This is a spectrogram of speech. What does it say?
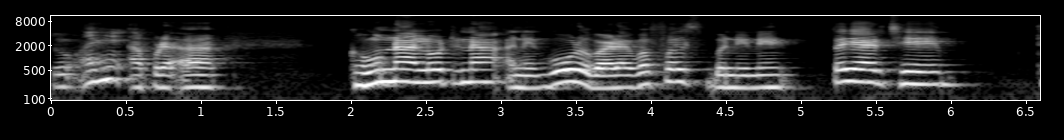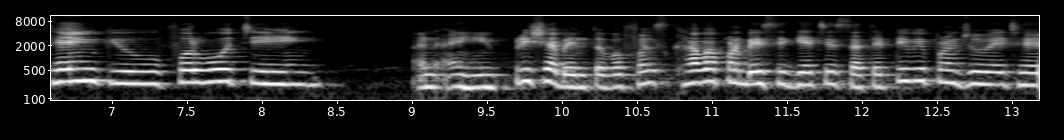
તો અહીં આપણા આ ઘઉંના લોટના અને ગોળવાળા વફલ્સ બનીને તૈયાર છે. થેન્ક યુ ફોર વોચિંગ અને અહીં પ્રિશાબેન તો વફલ્સ ખાવા પણ બેસી ગયા છે, સાથે ટીવી પણ જુએ છે.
